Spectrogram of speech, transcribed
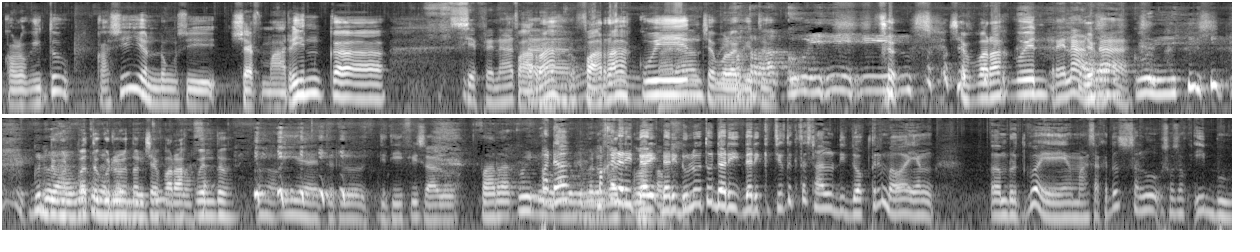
kalau gitu kasihan dong si chef Marinka Chef Renata. Farah Farah Queen siapa lagi tuh chef Farah Queen Renata. Rakuin gue Demen banget tuh gue nonton chef Farah Queen tuh Oh iya itu dulu di TV selalu. Farah Queen Padahal makanya dari gua dari dari dulu tuh dari dari kecil tuh kita selalu didoktrin bahwa yang eh, menurut gua ya yang masak itu selalu sosok ibu.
